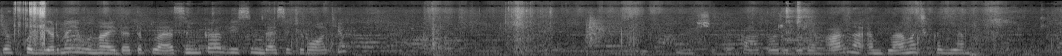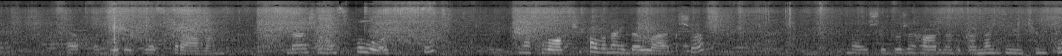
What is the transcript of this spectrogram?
Трьохколірної, вона йде теплесенька, 8-10 років. Далі така теж дуже гарна, емблемочка є. Тепла дуже яскрава. Далі у нас полосочку на хлопчика, вона йде легша. Далі дуже гарна така на дівчинку.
